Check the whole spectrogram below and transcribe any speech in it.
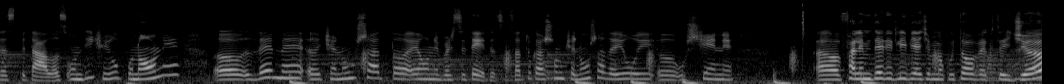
dhe Spitallës, unë di që ju punoni dhe me qenushat e universitetit, sepse aty ka shumë qenusha dhe ju i ushqeni Faleminderit Livia që më kujtove këtë gjë,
